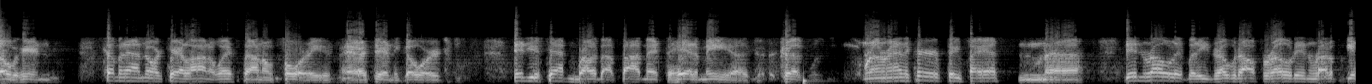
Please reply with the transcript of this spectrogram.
over here and coming out of North Carolina westbound on 40, right there in the gorge it just happened probably about five minutes ahead of me. A truck was running around the curve too fast and uh, didn't roll it, but he drove it off the road and right up against.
